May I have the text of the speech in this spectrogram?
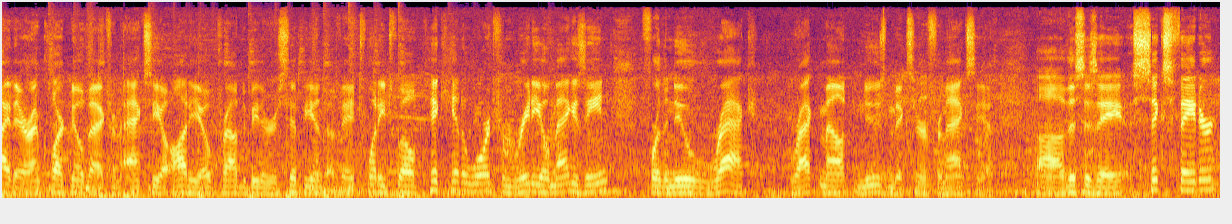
Hi there, I'm Clark Novak from Axia Audio, proud to be the recipient of a 2012 Pick Hit Award from Radio Magazine for the new RAQ rack mount news mixer from Axia. Uh, this is a six fader,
